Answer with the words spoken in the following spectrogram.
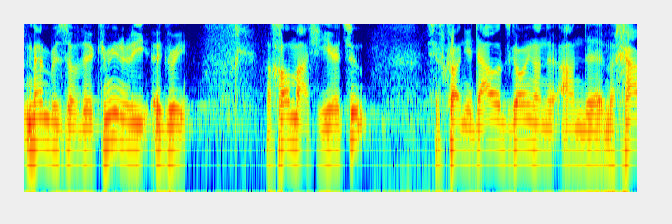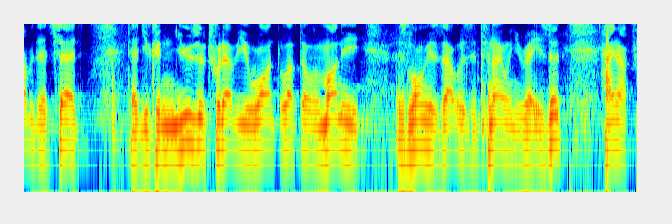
members of the community agree. V'chol mashi yirtzu. Sifkon Yadalad's going on the on the Mechaber that said that you can use it whatever you want, leftover money, as long as that was the tonight when you raised it. Even if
